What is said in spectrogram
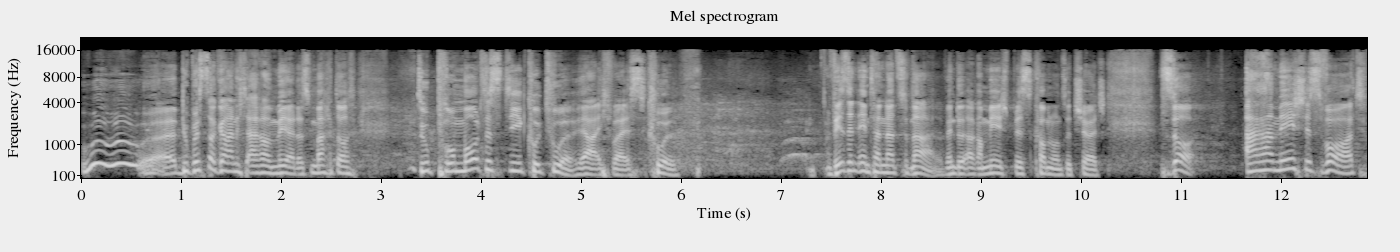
Uh, uh, du bist doch gar nicht Aramäer. Das macht doch. Du promotest die Kultur. Ja, ich weiß. Cool. Wir sind international. Wenn du aramäisch bist, komm in unsere Church. So, aramäisches Wort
